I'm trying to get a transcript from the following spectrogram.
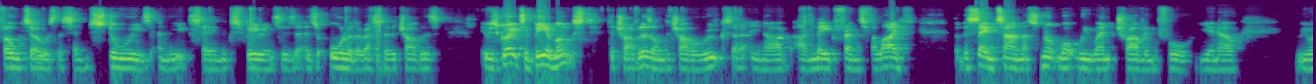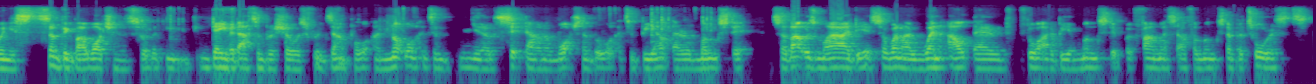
photos, the same stories, and the same experiences as all of the rest of the travelers. It was great to be amongst the travelers on the travel route. So, uh, you know, I've, I've made friends for life. But at the same time, that's not what we went traveling for. You know, when you something about watching sort of David Attenborough shows, for example, and not wanting to you know sit down and watch them, but wanting to be out there amongst it So that was my idea. So when I went out there and thought I'd be amongst it, but found myself amongst other tourists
